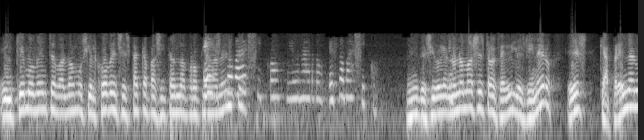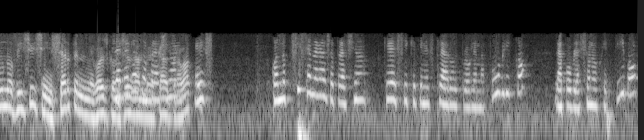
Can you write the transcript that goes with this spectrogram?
¿en qué momento evaluamos si el joven se está capacitando apropiadamente? Es lo básico, Leonardo, es lo básico. Es decir, oiga, no nada más es transferirles dinero, es que aprendan un oficio y se inserten en mejores condiciones al mercado de trabajo. Es, cuando existen reglas de operación, quiere decir que tienes claro el problema público, la población objetivo,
